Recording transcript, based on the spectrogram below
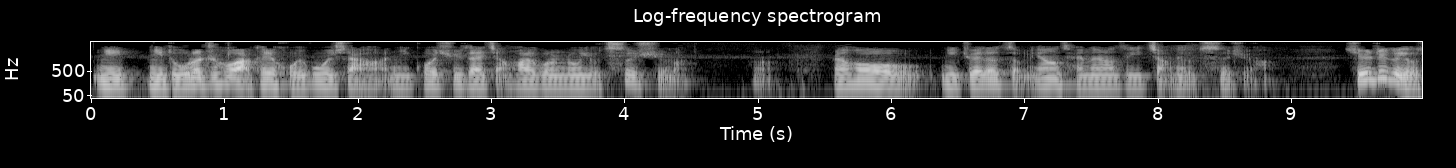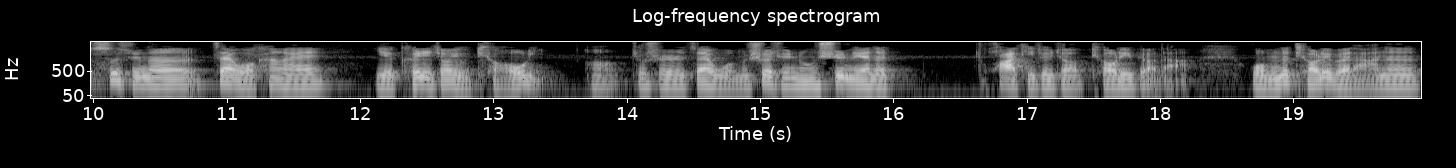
你你读了之后啊，可以回顾一下啊，你过去在讲话的过程中有次序吗？啊，然后你觉得怎么样才能让自己讲的有次序哈？其实这个有次序呢，在我看来也可以叫有条理。啊，就是在我们社群中训练的话题就叫条理表达。我们的条理表达呢，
